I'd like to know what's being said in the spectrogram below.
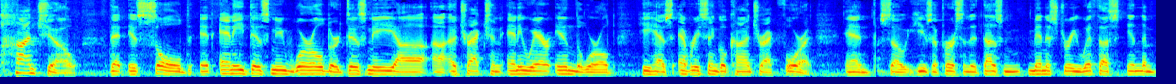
poncho that is sold at any Disney World or Disney uh, uh, attraction anywhere in the world. He has every single contract for it, and so he's a person that does ministry with us in the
